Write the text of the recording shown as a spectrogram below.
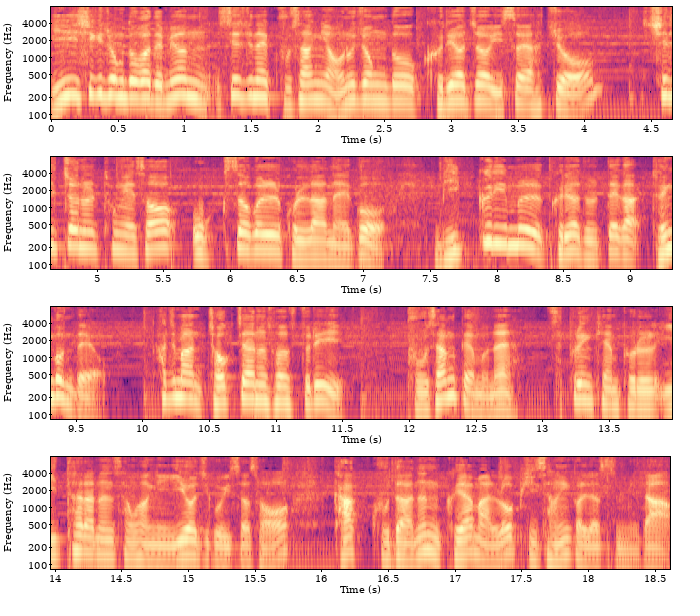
이 시기 정도가 되면 시즌의 구상이 어느 정도 그려져 있어야 하죠. 실전을 통해서 옥석을 골라내고 밑그림을 그려둘 때가 된 건데요. 하지만 적지 않은 선수들이 부상 때문에 스프링 캠프를 이탈하는 상황이 이어지고 있어서 각 구단은 그야말로 비상이 걸렸습니다.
